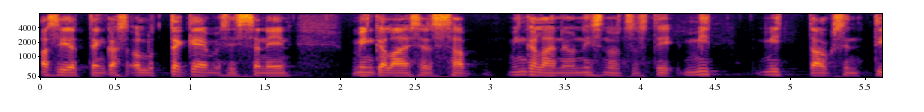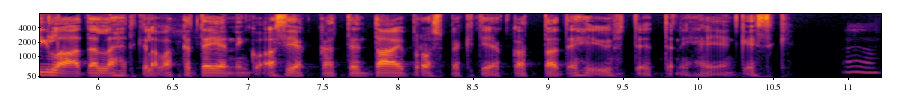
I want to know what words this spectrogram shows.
asioiden kanssa ollut tekemisissä, niin minkälainen on niin sanotusti mit, mittauksen tilaa tällä hetkellä vaikka teidän niin asiakkaiden tai prospektia, jotka ottaa teihin yhteyttä, niin heidän kesken? Mm.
